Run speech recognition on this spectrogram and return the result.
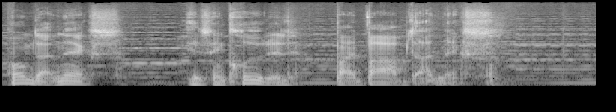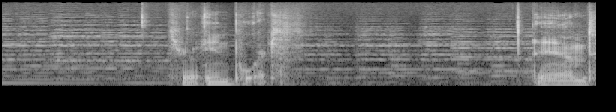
Home.nix is included by bob.nix through import. And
